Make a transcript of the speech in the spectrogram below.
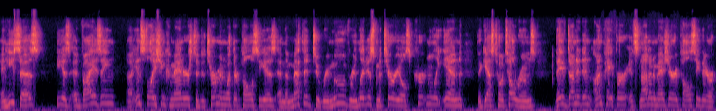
and he says he is advising uh, installation commanders to determine what their policy is and the method to remove religious materials currently in the guest hotel rooms. They've done it in on paper. It's not an imaginary policy. They are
